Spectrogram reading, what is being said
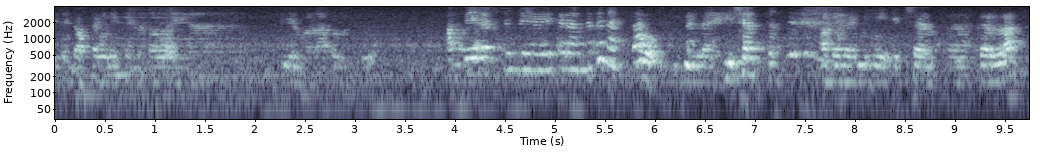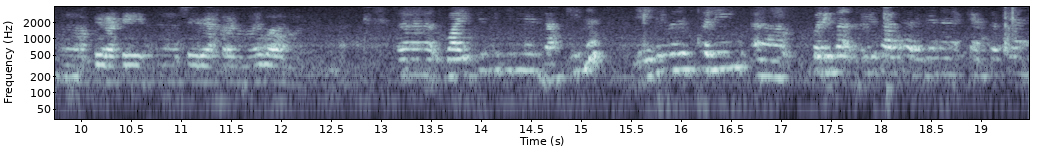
ඉතින් ડોක්ටර් කෙනෙක් වෙන්න තමයි තියෙන බලාපොරොත්තු. අපේ රටට සේවය කරන්නද නැත්නම් ඔව් හිසත් අපේ මෙහි එක්සෑම් කරලා අපේ රටේ සේවයක් කරන්න බලාපොරොත්තු. වෛද්‍ය සිහිනය දකින ඒ ලෙවල්ස් වලින් පරිම රිසල්ට් අරගෙන කැම්පස් යන්න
